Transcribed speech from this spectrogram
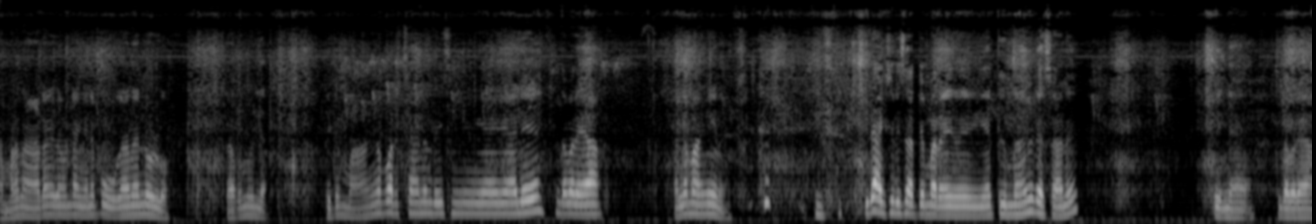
നമ്മുടെ നാടായതുകൊണ്ട് അങ്ങനെ പോകാൻ തന്നെ ഉള്ളൂ. വേറൊന്നുമില്ല. പിന്നെ മാങ്ങ പറിച്ചാൻ എന്താ വെച്ച് കഴിഞ്ഞാൽ എന്താ പറയുക നല്ല മാങ്ങയാണ്. ഇത് ആക്ച്വലി സത്യം പറയുന്നത് കഴിഞ്ഞാൽ തിന്നാനും രസമാണ് പിന്നെ എന്താ പറയുക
